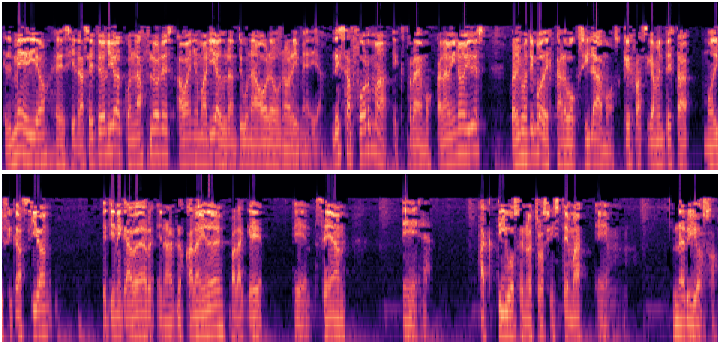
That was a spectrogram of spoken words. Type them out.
el medio, es decir, el aceite de oliva, con las flores a baño María durante una hora, una hora y media. De esa forma extraemos cannabinoides, pero al mismo tiempo descarboxilamos, que es básicamente esta modificación que tiene que haber en los cannabinoides para que eh, sean eh, activos en nuestro sistema eh, nervioso.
